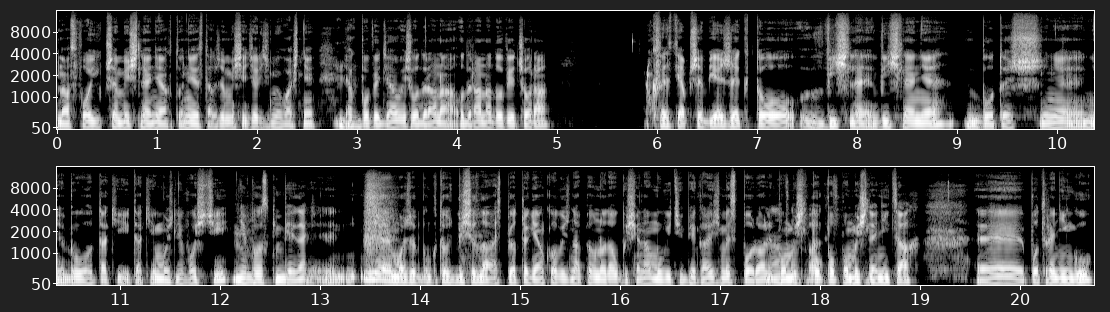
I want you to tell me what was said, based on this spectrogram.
na swoich przemyśleniach. To nie jest tak, że my siedzieliśmy właśnie, mhm. jak powiedziałeś, od rana, od rana do wieczora. Kwestia przebieżek to Wiśle, Wiśle nie, bo też nie, nie było takiej, takiej możliwości. Nie było z kim biegać. Nie, może ktoś by się znalazł. Piotr Jankowicz na pewno dałby się namówić i biegaliśmy sporo, ale no pomyśl, po, po pomyślenicach, e, po treningu.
